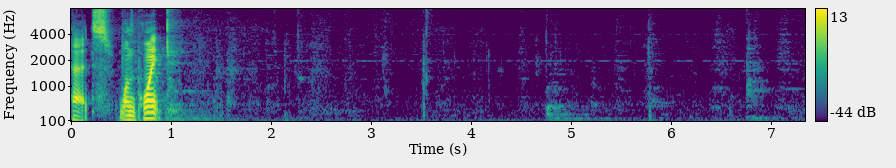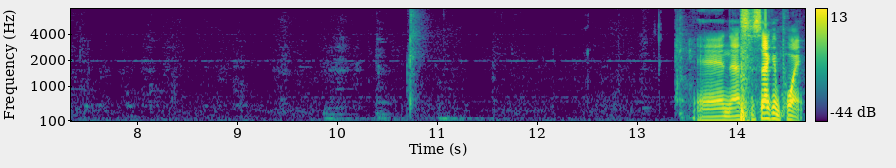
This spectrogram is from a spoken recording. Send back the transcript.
That's one point. And that's the second point.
